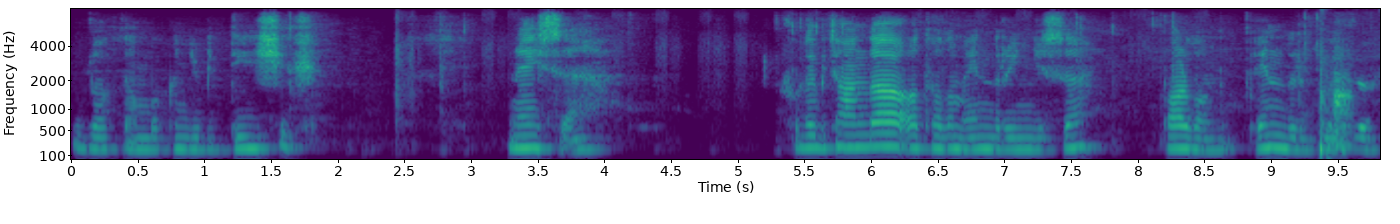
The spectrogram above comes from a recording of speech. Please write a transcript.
Uzaktan bakınca bir değişik. Neyse. Şurada bir tane daha atalım ender incisi. Pardon ender gözü.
